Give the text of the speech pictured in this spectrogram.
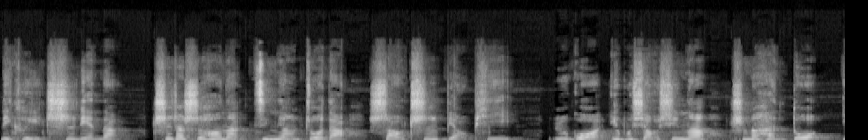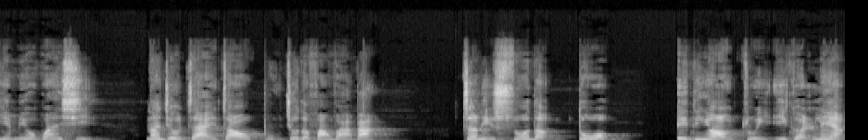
你可以吃点的。吃的时候呢，尽量做到少吃表皮。如果一不小心呢，吃了很多也没有关系，那就再找补救的方法吧。这里说的多，一定要注意一个量。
